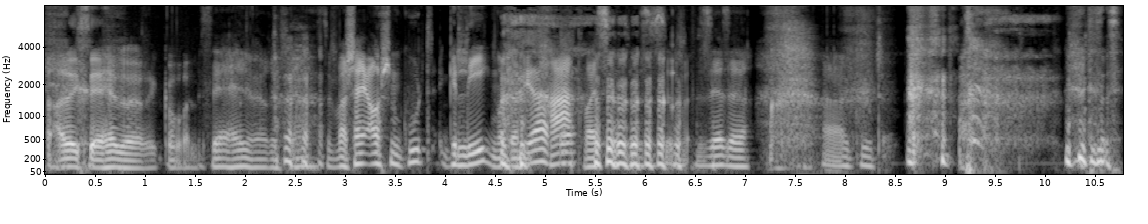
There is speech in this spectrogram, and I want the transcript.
Alex sehr hellhörig geworden. Sehr hellhörig, ja. Also wahrscheinlich auch schon gut gelegen und dann ja, hart, ja. weißt du. Das ist sehr, sehr äh, gut. Das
